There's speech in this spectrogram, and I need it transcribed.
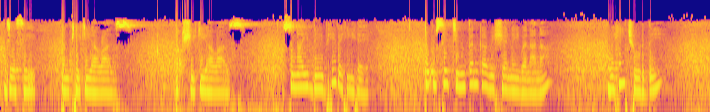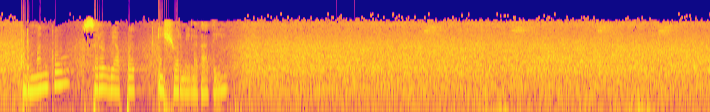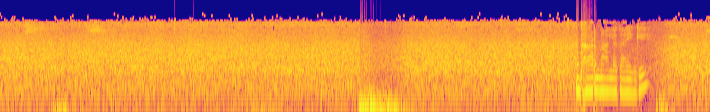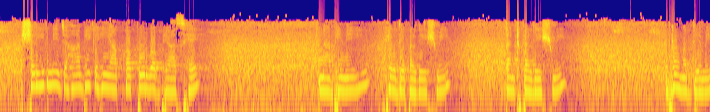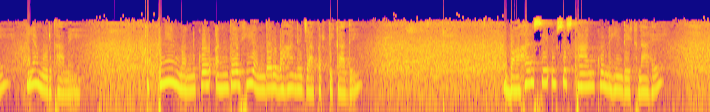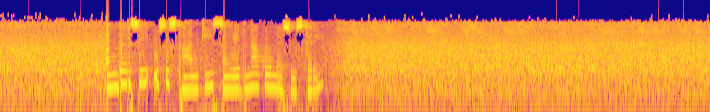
जैसे पंखे की आवाज़, पक्षी की आवाज़, सुनाई दे भी रही है तो उसे चिंतन का विषय नहीं बनाना, वही छोड़ दे और मन को सर्वव्यापक ईश्वर में लगा दे। धारणा लगाएँगे। शरीर में जहाँ भी कहीं आपका पूर्व अभ्यास है, नाभि में, हृदय प्रदेश में, कंठ प्रदेश में, भूमध्य में या मूर्धा में, अपने मन को अंदर ही अंदर वहाँ ले जाकर टिका दें। बाहर से उस स्थान को नहीं देखना है। अंदर से उस स्थान की संवेदना को महसूस करें।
